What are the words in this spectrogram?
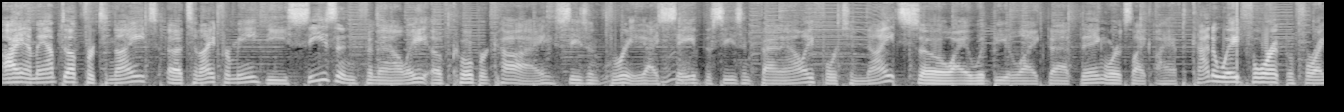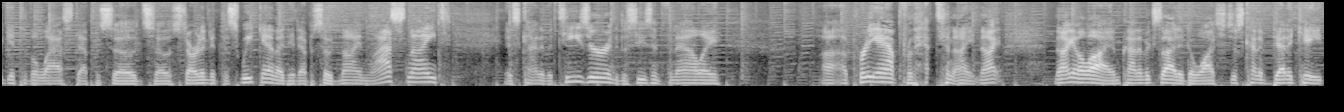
I am amped up for tonight. Uh, tonight for me, the season finale of Cobra Kai season three. I saved the season finale for tonight, so I would be like that thing where it's like I have to kind of wait for it before I get to the last episode. So started it this weekend. I did episode nine last night. It's kind of a teaser into the season finale. Uh, I'm pretty amped for that tonight. Not, not gonna lie, I'm kind of excited to watch. Just kind of dedicate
